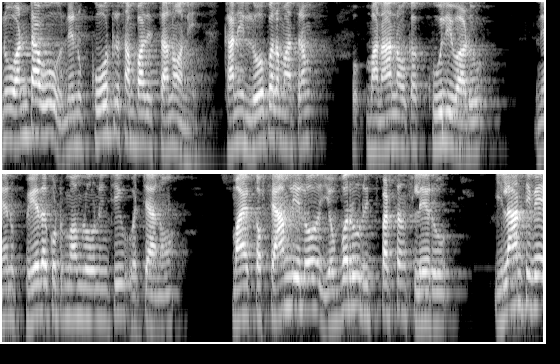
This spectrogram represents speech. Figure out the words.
నువ్వు అంటావు నేను కోట్లు సంపాదిస్తాను అని. కానీ లోపల మాత్రం మా నాన్న ఒక కూలివాడు. నేను పేద కుటుంబంలో నుంచి వచ్చాను. మా యొక్క ఫ్యామిలీలో ఎవ్వరూ రిచ్ పర్సన్స్ లేరు. ఇలాంటివే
